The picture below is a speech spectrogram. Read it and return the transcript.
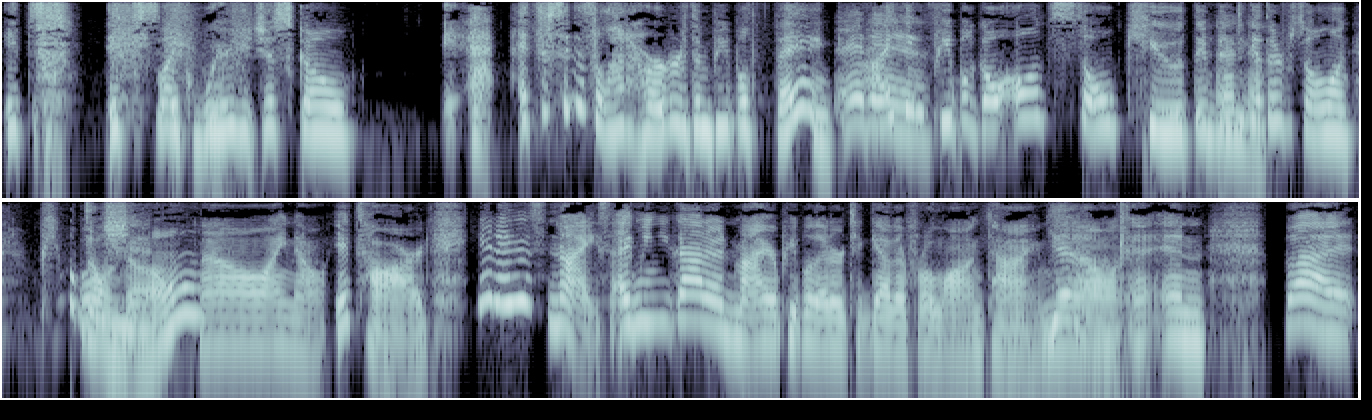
it's, it's like where you just go, I just think it's a lot harder than people think. It I is. think people go, oh, it's so cute. They've been together for so long. People Bullshit. don't know. No, I know. It's hard. It is nice. I mean, you got to admire people that are together for a long time, Yeah. you know, and, and, but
